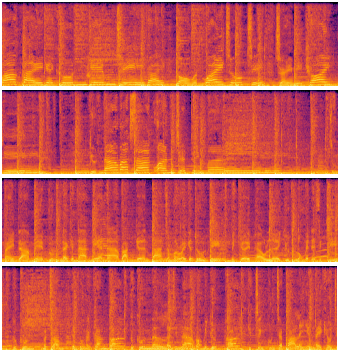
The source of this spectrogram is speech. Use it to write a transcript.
รักไปแค่คุณยิ้มทีไรก็หวั่นไหวทุกทีใจไม่ค่อยดีหยุดน่ารักสักวันจะได้ไหมทำไมดาเมจรุนแรงขนาดเนี้ยน่ารักเกินต้านทำอะไรก็ดูดี เคยแผ่วเลยหยุดลงไม่ได้สักที ก็คุณมาทำให้ผมนั้นข้างรักก็คุณนั่นแหละที่น่ารักไม่หยุดพัก คิดถึงคุณแทบบ้าและยังไม่เข้าใจ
